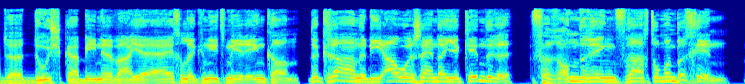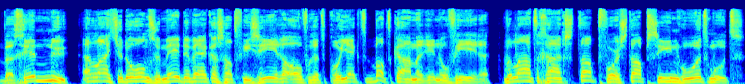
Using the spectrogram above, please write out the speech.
De douchecabine waar je eigenlijk niet meer in kan. De kranen die ouder zijn dan je kinderen. Verandering vraagt om een begin. Begin nu en laat je door onze medewerkers adviseren over het project Badkamer renoveren. We laten graag stap voor stap zien hoe het moet.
